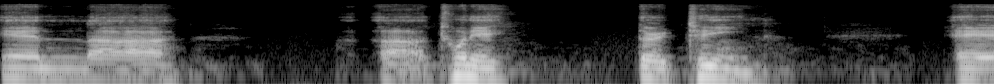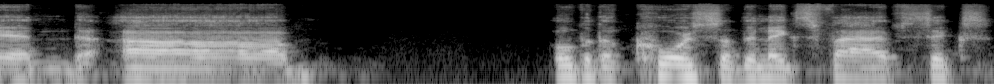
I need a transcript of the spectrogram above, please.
in uh, uh, 2013. And uh, over the course of the next five, six,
